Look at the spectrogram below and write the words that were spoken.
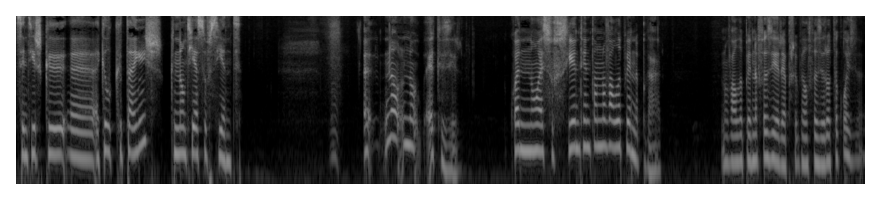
Sentires que eh, aquilo que tens que não te é suficiente. Ah, não, não, é quer dizer, quando não é suficiente, então não vale a pena pegar. Não vale a pena fazer, é preferível fazer outra coisa.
